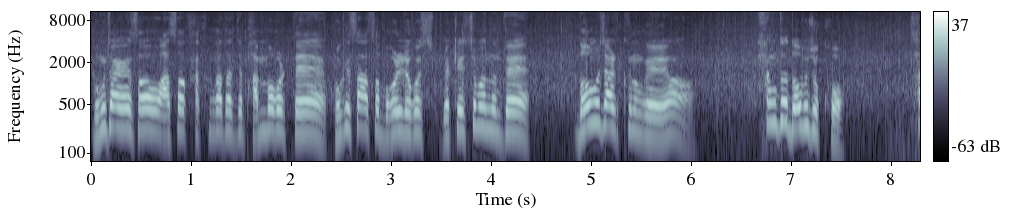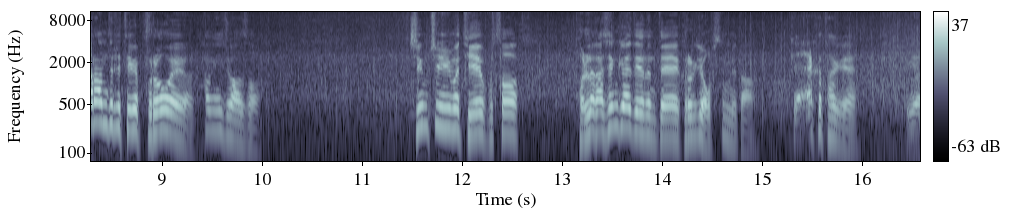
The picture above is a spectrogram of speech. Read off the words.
농장에서 와서 가끔가다 이제 밥 먹을 때 고기 싸서 먹으려고 몇 개 심었는데 너무 잘 크는 거예요. 향도 너무 좋고 사람들이 되게 부러워해요. 향이 좋아서. 지금쯤이면 뒤에 벌써 벌레가 생겨야 되는데 그런 게 없습니다. 깨끗하게. 이야,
